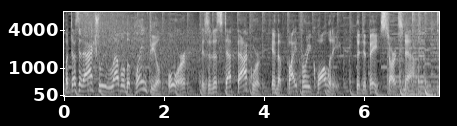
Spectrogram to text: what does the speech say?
But does it actually level the playing field, or is it a step backward in the fight for equality? The debate starts now.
